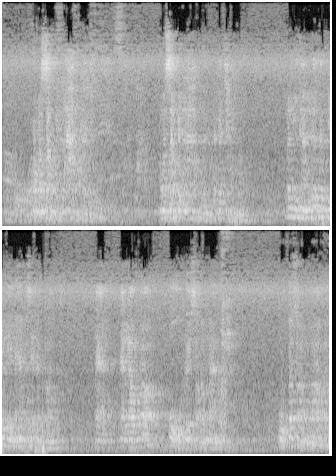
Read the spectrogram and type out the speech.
โอ้โหเอามาสับเป็นลาบเลยเอามาสับเป็นลาบเลยแล้วก็ฉ่ำมันมีทางเลือกตั้งเยอะเห็นไหมฮะเกษตรกร แต่แต่เราก็ปู่เคยสอนมา ปู่ก็สอนพ่อต่อ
